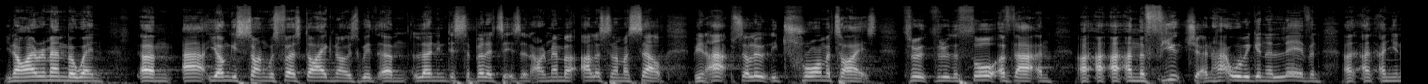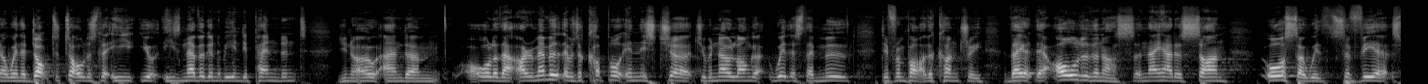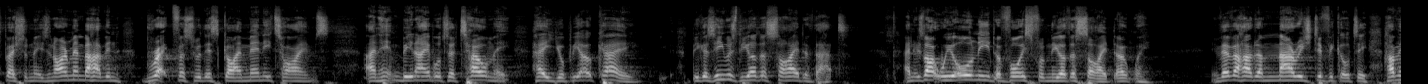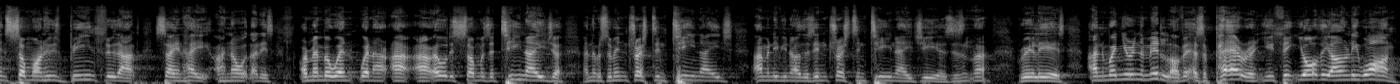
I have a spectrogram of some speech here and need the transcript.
You know, I remember when um, our youngest son was first diagnosed with um, learning disabilities, and I remember Alison and myself being absolutely traumatized through, through the thought of that and, uh, uh, uh and the future and how are we going to live. And, and, and, you know, when the doctor told us that he, he's never going to be independent, you know, and um, all of that. I remember that there was a couple in this church who were no longer with us. They've moved different part of the country. They, they're older than us, and they had a son also with severe special needs. And I remember having breakfast with this guy many times, and him being able to tell me, "Hey, you'll be okay," because he was the other side of that. And it was like we all need a voice from the other side, don't we? If You've ever had a marriage difficulty, having someone who's been through that saying, Hey, I know what that is. I remember when, when our, our, our eldest son was a teenager and there was some interest in teenage. How many of you know there's interest in teenage years, isn't there? Really is. And when you're in the middle of it as a parent, you think you're the only one.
